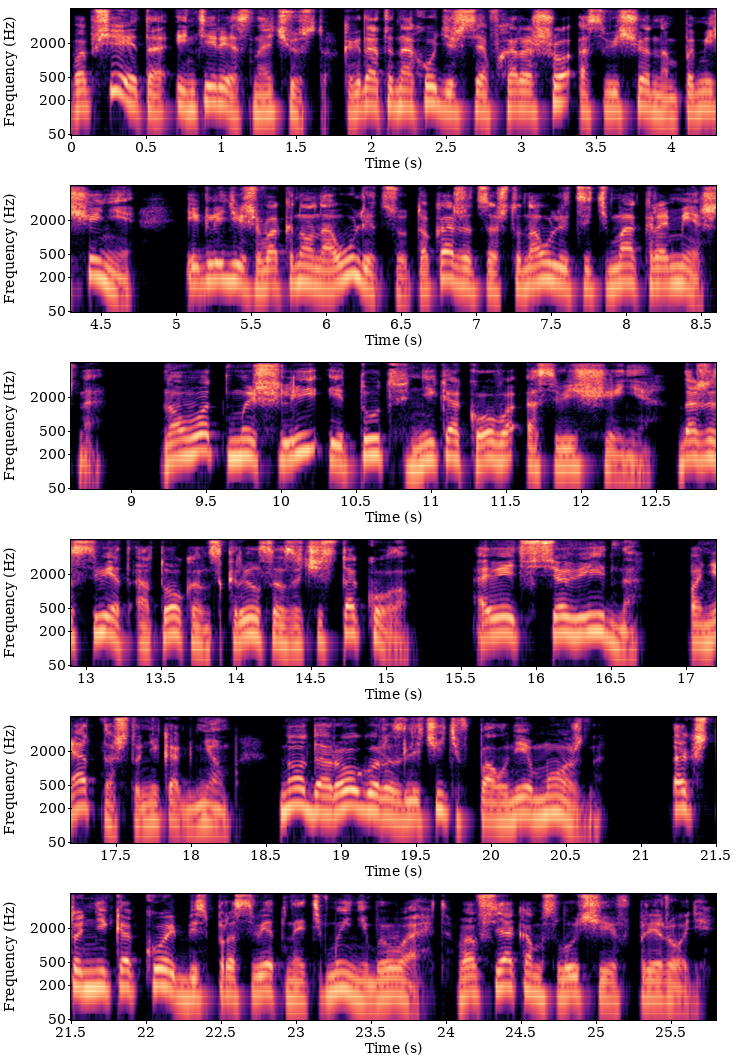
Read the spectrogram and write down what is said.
Вообще это интересное чувство. Когда ты находишься в хорошо освещенном помещении и глядишь в окно на улицу, то кажется, что на улице тьма кромешная. Но вот мы шли, и тут никакого освещения. Даже свет от окон скрылся за чистоколом. А ведь все видно. Понятно, что не как днем, но дорогу различить вполне можно. Так что никакой беспросветной тьмы не бывает, во всяком случае в природе.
